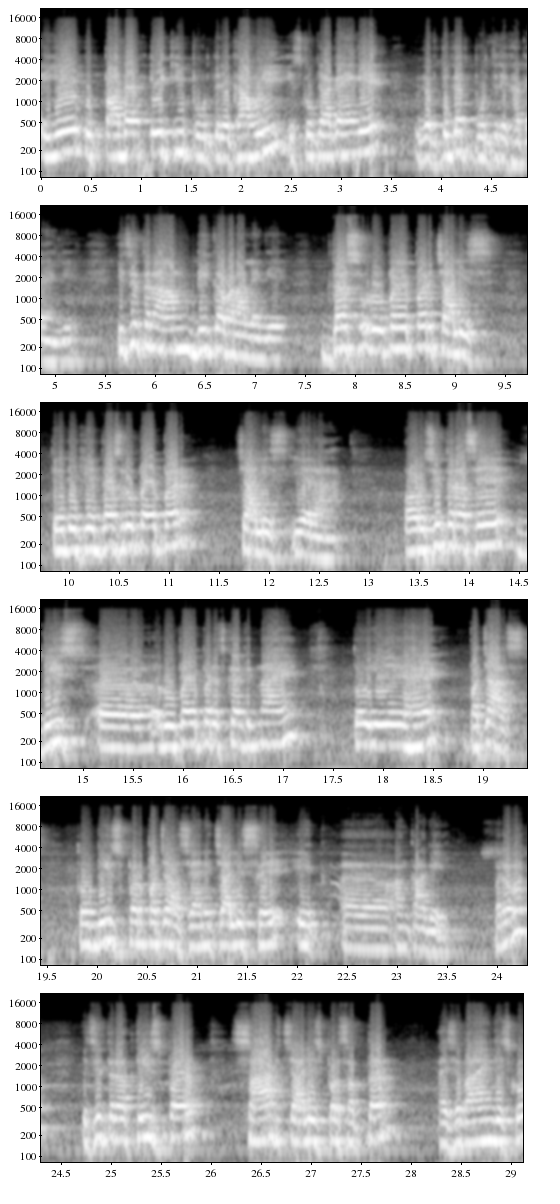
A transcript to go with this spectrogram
ये उत्पादक ए की पूर्ति रेखा हुई, इसको क्या कहेंगे? व्यक्तिगत पूर्ति रेखा कहेंगे। इसी तरह हम बी का बना लेंगे। दस रुपए पर चालीस तो देखिए, दस रुपए पर चालीस ये रहा। और उसी तरह से बीस रुपए पर इसका कितना है? तो ये है पचास। तो बीस पर पचास, यानी चालीस से एक अंक आगे। बराबर? इसी तरह तीस पर साठ, चालीस पर सत्तर, ऐसे बनाएँगे इसको।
